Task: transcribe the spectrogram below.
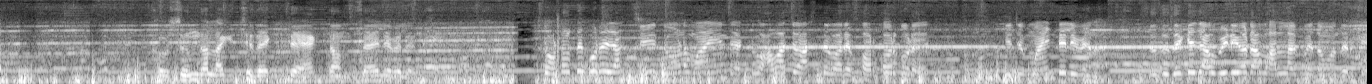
খুব সুন্দর লাগছে দেখতে, একদম সাই লেভেলের টোটোতে করে যাচ্ছি তোমার মাইন্ড একটু আওয়াজও আসতে পারে ফরফর করে। কিছু মাইন্ডে নিবে না। শুধু দেখে যাও, ভিডিওটা ভালো লাগবে তোমাদেরকে।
